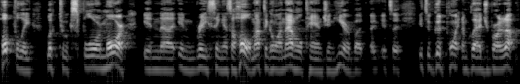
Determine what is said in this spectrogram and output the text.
hopefully look to explore more in uh, in racing as a whole. Not to go on that whole tangent here, but it's a it's a good point. I'm glad you brought it up.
